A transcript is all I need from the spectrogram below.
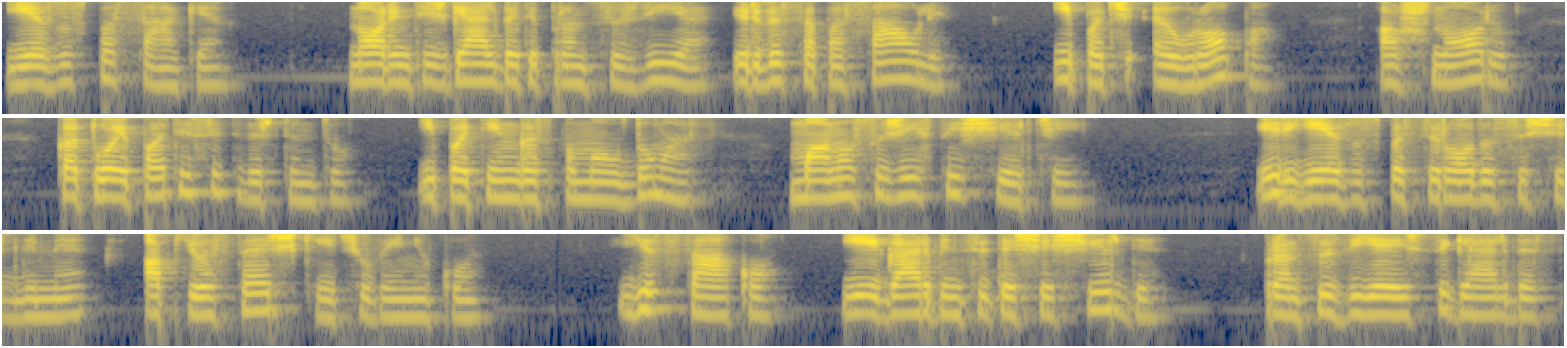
Jėzus pasakė, norint išgelbėti Prancūziją ir visą pasaulį, ypač Europą, aš noriu, kad tuoj pat įsitvirtintų ypatingas pamaldumas mano sužeistai širdžiai. Ir Jėzus pasirodo su širdimi apjuosta erškiečių vainiku. Jis sako, jei garbinsite šią širdį, Prancūzija išsigelbės,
